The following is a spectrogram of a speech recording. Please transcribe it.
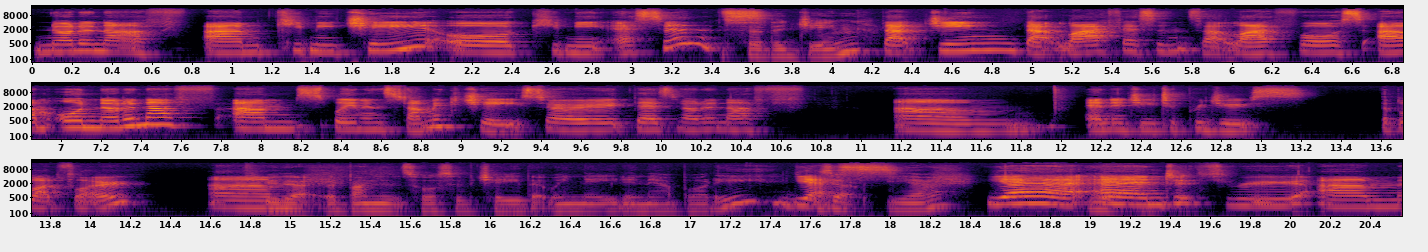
not enough um, kidney chi or kidney essence. So the jing. that jing, that life essence, that life force, um, or not enough um, spleen and stomach chi. So there's not enough um, energy to produce the blood flow. Through Um, that abundant source of chi that we need in our body. Is that- Yes. yeah. yeah, Yeah. and through um,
